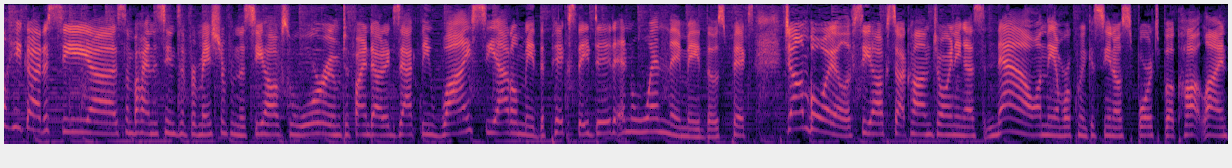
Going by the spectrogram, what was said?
Well, he got to see uh, some behind the scenes information from the Seahawks War Room to find out exactly why Seattle made the picks they did and when they made those picks. John Boyle of Seahawks.com joining us now on the Emerald Queen Casino Sportsbook Hotline.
